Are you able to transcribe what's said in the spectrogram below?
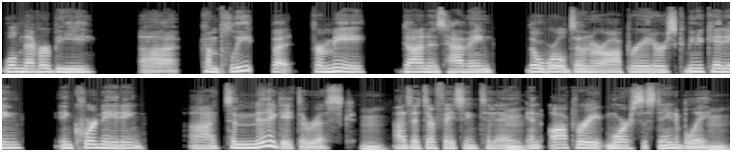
will never be, uh, complete, but for me, done is having the world's owner operators communicating and coordinating, uh, to mitigate the risk mm. uh, that they're facing today mm. and operate more sustainably mm.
